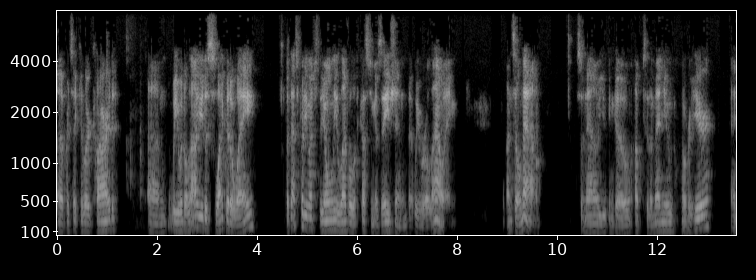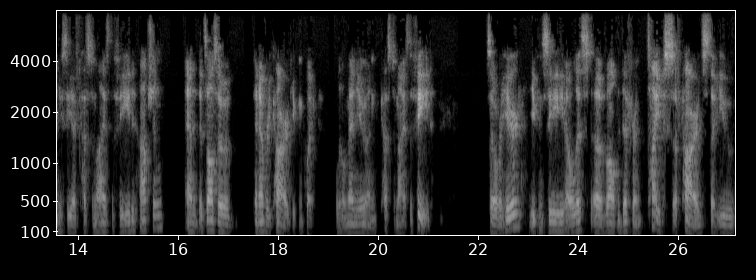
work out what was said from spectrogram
a particular card, um, we would allow you to swipe it away, but that's pretty much the only level of customization that we were allowing until now. So now you can go up to the menu over here and you see a customize the feed option. And it's also in every card, you can click a little menu and customize the feed. So over here, you can see a list of all the different types of cards that you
